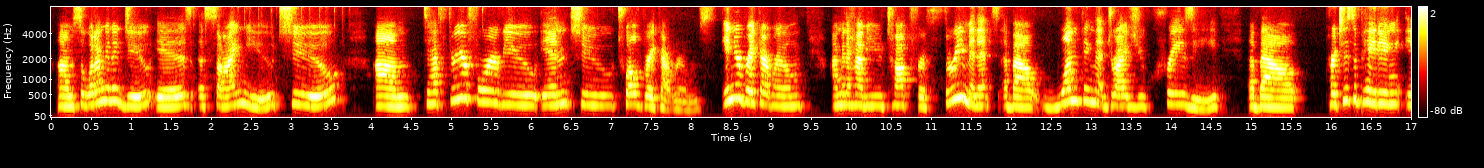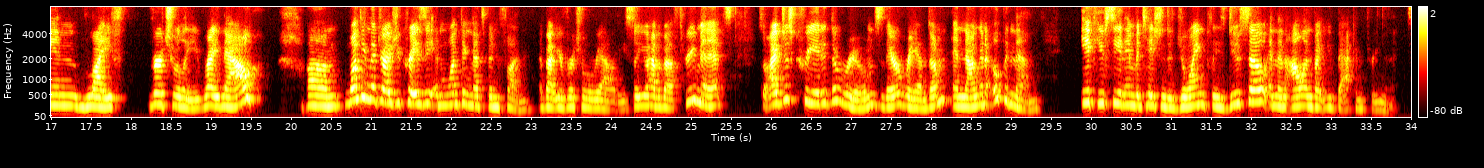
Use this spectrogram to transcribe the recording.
Um, so what I'm gonna do is assign you to, um, to have three or four of you into 12 breakout rooms. In your breakout room, I'm going to have you talk for three minutes about one thing that drives you crazy about participating in life virtually right now. Um, one thing that drives you crazy and one thing that's been fun about your virtual reality. So you have about three minutes. So I've just created the rooms, they're random, and now I'm going to open them. If you see an invitation to join, please do so, and then I'll invite you back in three minutes.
